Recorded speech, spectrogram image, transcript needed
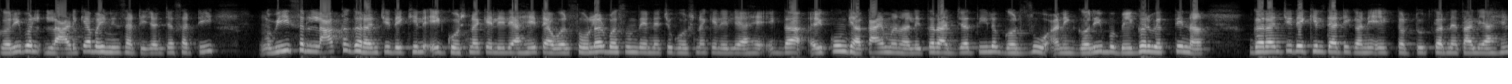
गरीब लाडक्या बहिणींसाठी ज्यांच्यासाठी वीस लाख घरांची देखील एक घोषणा केलेली आहे. त्यावर सोलर बसून देण्याची घोषणा केलेली आहे. एकदा ऐकून घ्या काय म्हणाले तर राज्यातील गरजू आणि गरीब बेघर व्यक्तींना घरांची देखील त्या ठिकाणी एक तरतूद करण्यात आली आहे.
